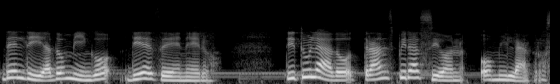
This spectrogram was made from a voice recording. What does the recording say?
del día domingo 10 de enero, titulado Transpiración o Milagros.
